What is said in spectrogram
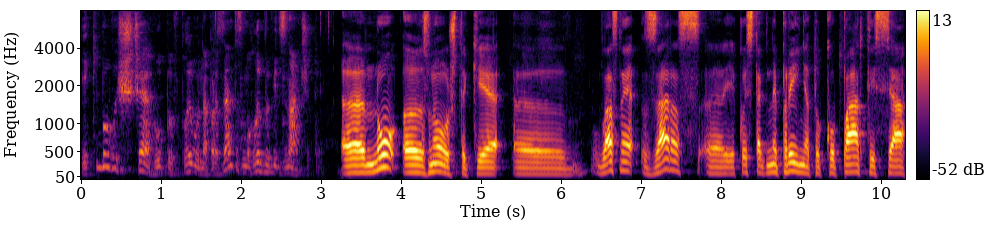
які би ви ще групи впливу на президента змогли би відзначити? Е, ну, е, знову ж таки, е, власне, зараз якось так не прийнято копатися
